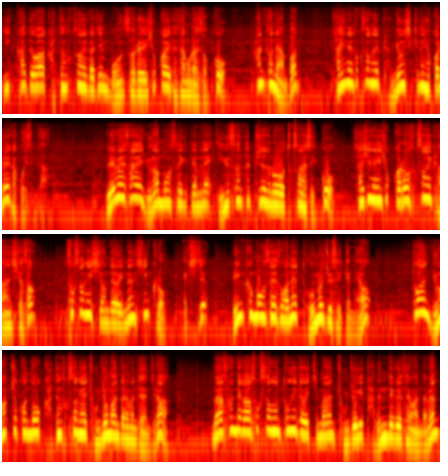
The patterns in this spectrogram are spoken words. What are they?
이 카드와 같은 속성을 가진 몬스터를 효과의 대상으로 할 수 없고 한 턴에 한 번 자신의 속성을 변경시키는 효과를 갖고 있습니다. 레벨 4의 융합 몬스터이기 때문에 인스턴트 퓨전으로 특성할 수 있고 자신의 효과로 속성을 변환시켜서 속성이 지정되어 있는 싱크로, 엑시즈, 링크 몬스터의 소환에 도움을 줄 수 있겠네요. 또한 융합 조건도 같은 속성의 종족만 다르면 되는지라 만약 상대가 속성은 통일되어 있지만 종족이 다른 덱을 사용한다면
